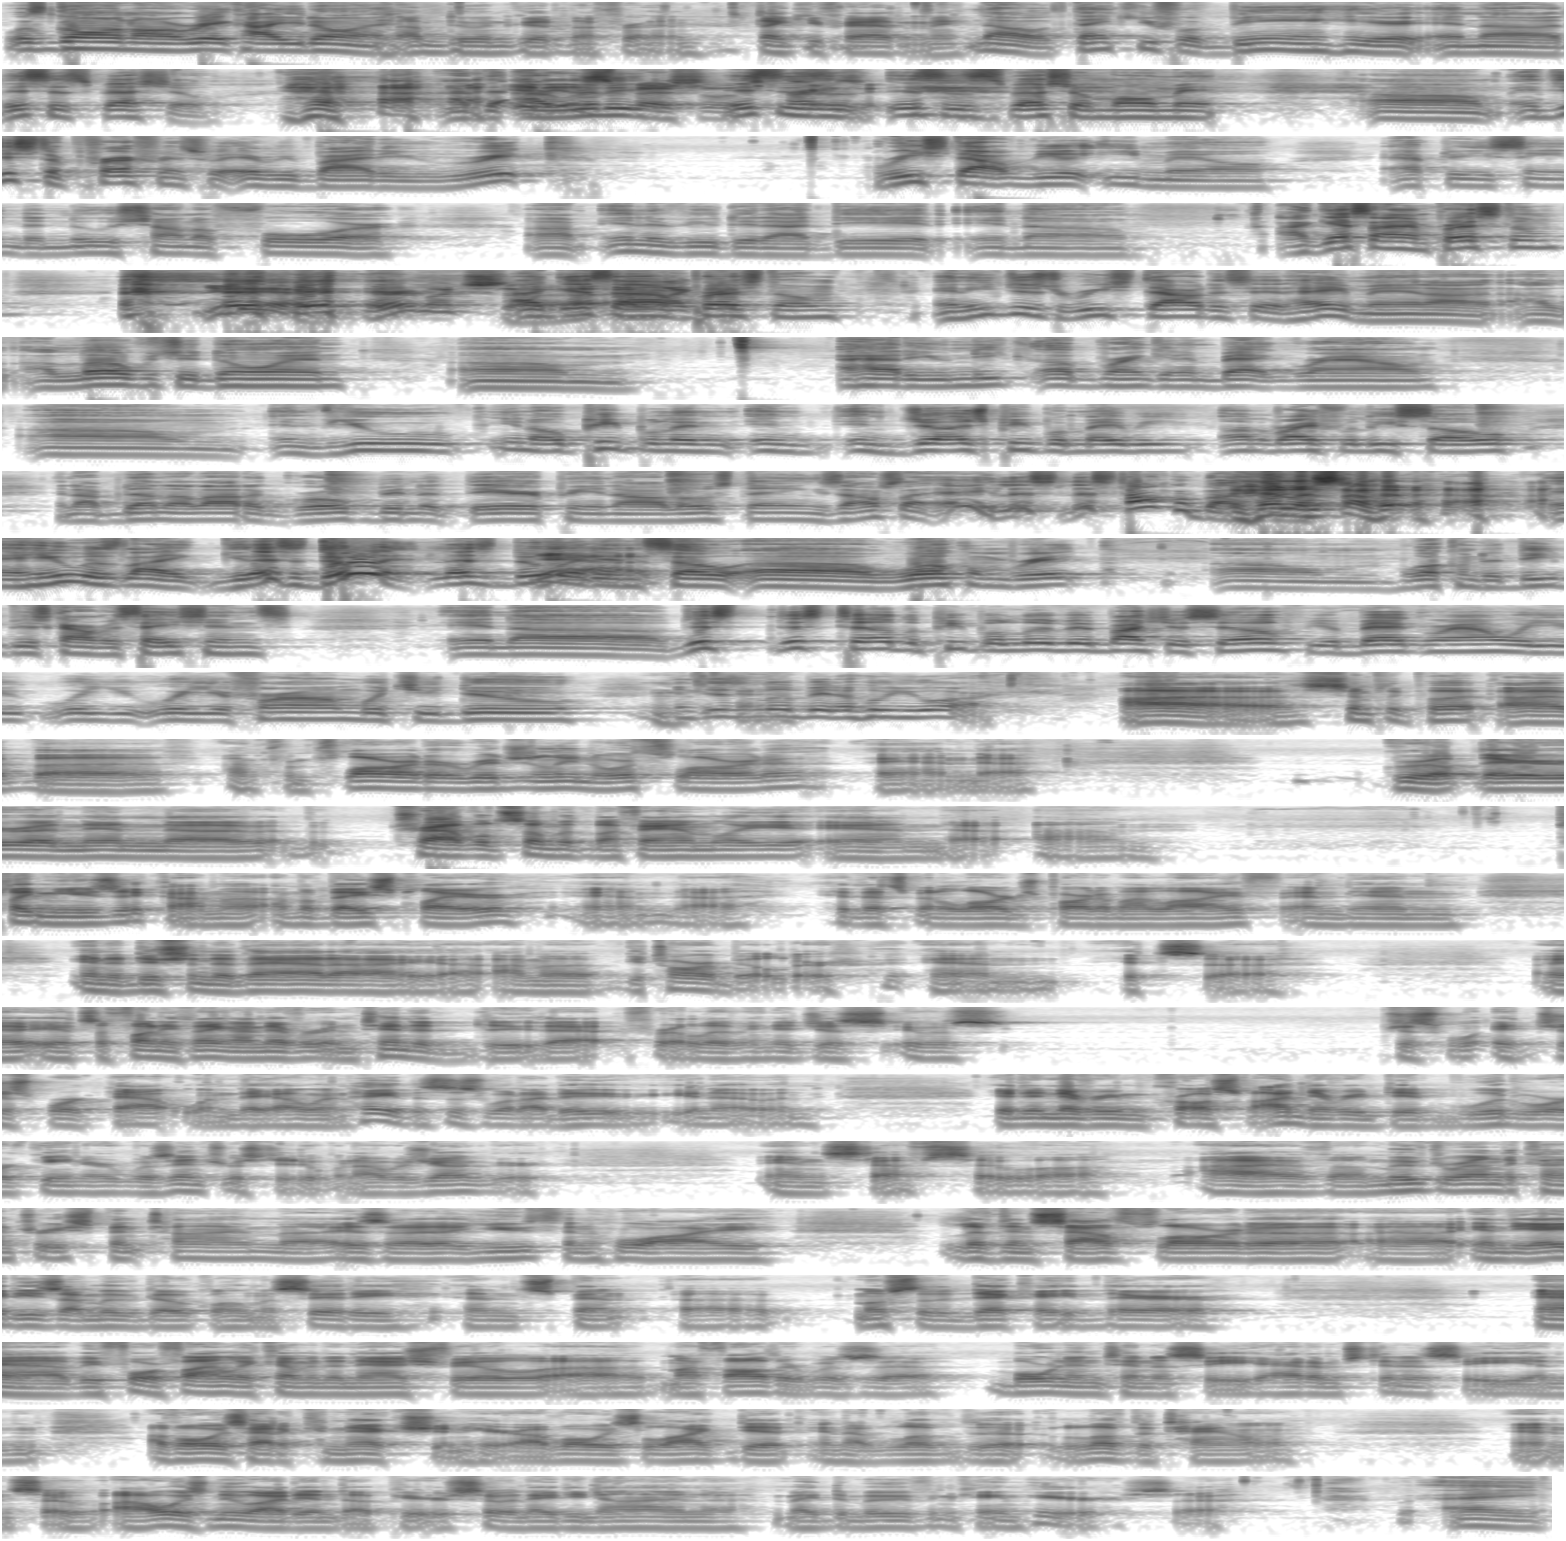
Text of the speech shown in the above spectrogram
What's going on, Rick? How you doing? I'm doing good, my friend. Thank you for having me. No, thank you for being here, and uh, this is special. I, it I is really, special. It's this crazy. is a, this is a special moment, um, and just a preference for everybody. Rick reached out via email after he seen the News Channel Four um, interview that I did, and uh, I guess I impressed him. yeah, very much so. I guess I, I, I impressed him, and he just reached out and said, "Hey, man, I I, I love what you're doing." Um, I had a unique upbringing and background, um, and view you know people and, and, and judge people maybe unrightfully so. And I've done a lot of growth, been to therapy and all those things. I was like, hey, let's let's talk about this. and he was like, let's do it, let's do yeah, it. And so, uh, welcome, Rick. Um, welcome to Deep Dish Conversations. And uh, just just tell the people a little bit about yourself, your background, where you where you where you're from, what you do, and just a little bit of who you are. Uh, simply put, I'm, uh, I'm from Florida originally, North Florida, and uh, grew up there and then uh, traveled some with my family and uh, um, play music. I'm a, I'm a bass player, and uh, that's been a large part of my life. And then in addition to that, I, I'm a guitar builder, and it's, it's a funny thing. I never intended to do that for a living. It just, it was just it just worked out one day. I went, hey, this is what I do, you know, and it had never even crossed. I never did woodworking or was interested in it when I was younger, and stuff. So uh, I've uh, moved around the country, spent time uh, as a youth in Hawaii, lived in South Florida. Uh, in the '80s, I moved to Oklahoma City and spent uh, most of the decade there. Uh, before finally coming to Nashville, uh, my father was uh, born in Tennessee, Adams, Tennessee, and I've always had a connection here. I've always liked it, and I've loved the loved the town, and so I always knew I'd end up here. So in '89, I made the move and came here. So, hey,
